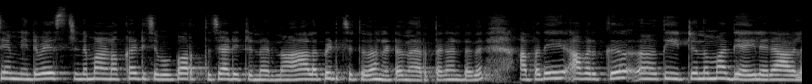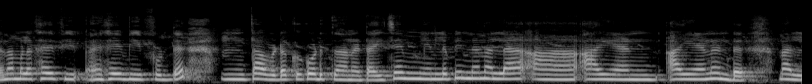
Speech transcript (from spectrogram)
ചെമ്മീന്റെ വേസ്റ്റിന്റെ മണമൊക്കെ അടിച്ചപ്പോൾ പുറത്ത് ചാടിയിട്ടുണ്ടായിരുന്നു. ആ ആളെ പിടിച്ചിട്ടതാണ് കേട്ടോ നേരത്തെ കണ്ടത്. അപ്പോൾ അത് അവർക്ക് തീറ്റൊന്നും മതിയായില്ല. രാവിലെ നമ്മൾ ഹെവി ഹെവി ഫുഡ് തവിടൊക്കെ കൊടുത്തതാണ് കേട്ടോ ഈ ചെമ്മീനിൽ പിന്നെ നല്ല അയൺ അയൺ ഉണ്ട് നല്ല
